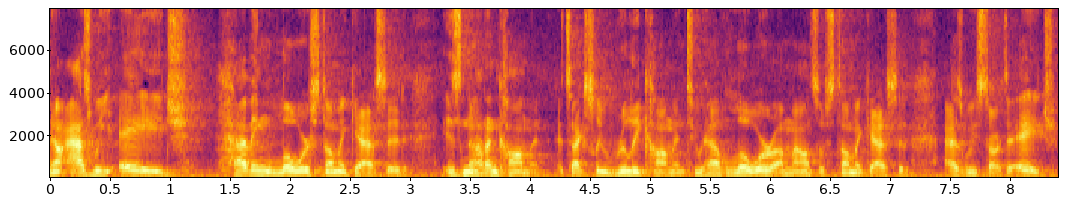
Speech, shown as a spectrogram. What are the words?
Now, as we age, having lower stomach acid is not uncommon. It's actually really common to have lower amounts of stomach acid as we start to age.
